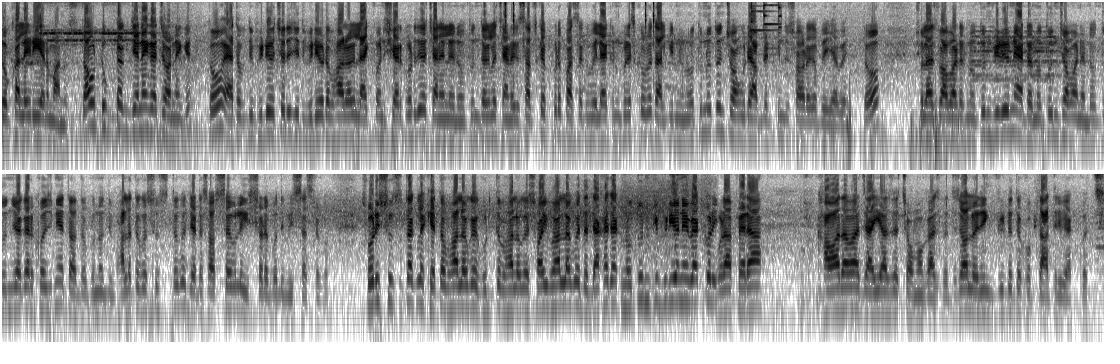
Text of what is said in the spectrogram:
লোকাল এরিয়ার মানুষ। তাও টুকটাক জেনে গেছে অনেকে। তো এত অব্দি ভিডিও চলে যদি ভিডিওটা ভালো লাগে লাইক করুন শেয়ার করে দিও। চ্যানেলে নতুন থাকলে চ্যানেলকে সাবস্ক্রাইব করে পাশে বেল আইকন প্রেস করবে, তাহলে কিন্তু নতুন নতুন চমকটি আপডেট কিন্তু সবার পেয়ে যাবে। তো চলে আসব আবার নতুন ভিডিও নিয়ে, একটা নতুন চমানে নতুন জায়গার খোঁজ নিয়ে। ততক্ষণ অবধি ভালো থেকো, সুস্থ থেকো, যেটা সবচেয়ে বলে ঈশ্বরের প্রতি বিশ্বাস রাখো। শরীর সুস্থ থাকলে খেতে ভালো লাগে, ঘুরতে ভালো লাগে, সবাই ভালো লাগবে। দেখা যাক নতুন কি ভিডিও নিয়ে ব্যাক করি। ঘোরাফেরা খাওয়া দাওয়া যাই আসবে চমক আসবে। তো চলো নেক্সট ভিডিওতে খুব তাড়াতাড়ি ব্যাক করছি।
